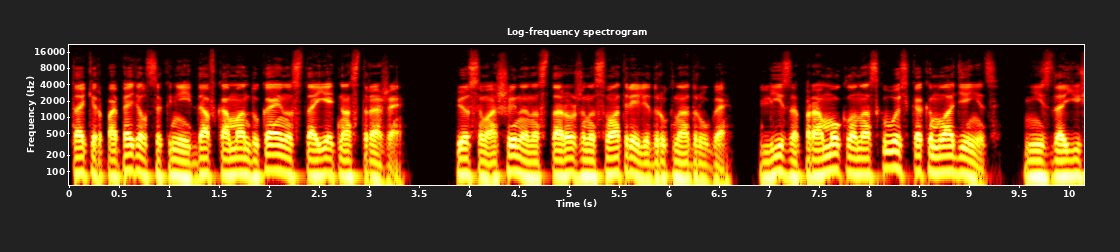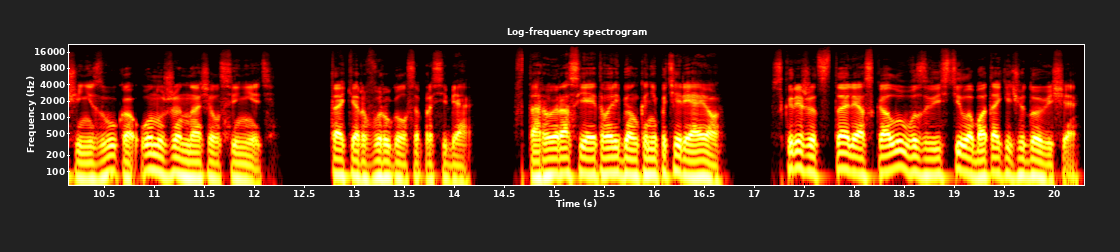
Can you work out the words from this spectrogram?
Такер попятился к ней, дав команду Каину стоять на страже. Пес и машина настороженно смотрели друг на друга. Лиза промокла насквозь, как и младенец. Не издающий ни звука, он уже начал синеть. Такер выругался про себя. «Второй раз я этого ребенка не потеряю». Скрежет стали о скалу возвестил об атаке чудовища.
